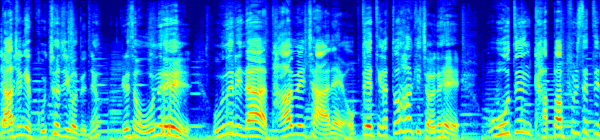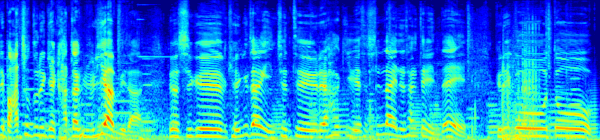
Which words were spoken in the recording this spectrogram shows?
나중에 고쳐지거든요. 그래서 오늘 오늘이나 다음 1차 안에 업데이트가 또 하기 전에 모든 갑바 풀세트를 맞춰두는 게 가장 유리합니다. 그래서 지금 굉장히 인챈트를 하기 위해서 신나 있는 상태인데 그리고 또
